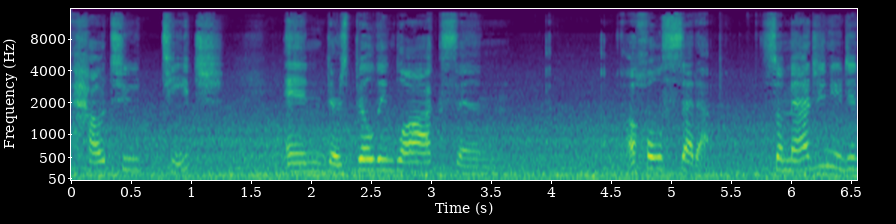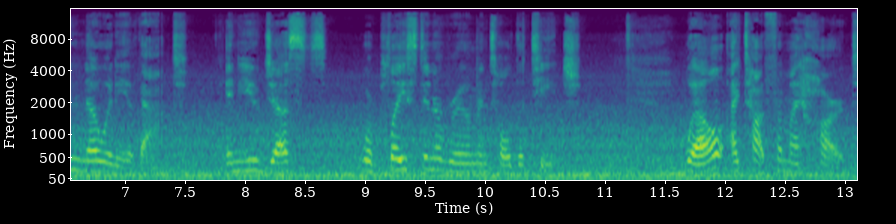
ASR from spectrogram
how to teach, and there's building blocks and a whole setup. So imagine you didn't know any of that, and you just were placed in a room and told to teach. Well, I taught from my heart.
